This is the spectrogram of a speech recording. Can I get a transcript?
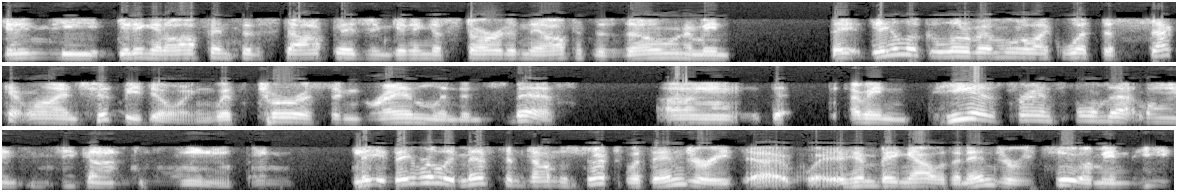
getting the getting an offensive stoppage and getting a start in the offensive zone. I mean, they they look a little bit more like what the second line should be doing with Turris and Granlund and Smith. Uh, I mean, he has transformed that line since he got into the lineup, and they, they really missed him down the stretch with injury, uh, him being out with an injury too. I mean, he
